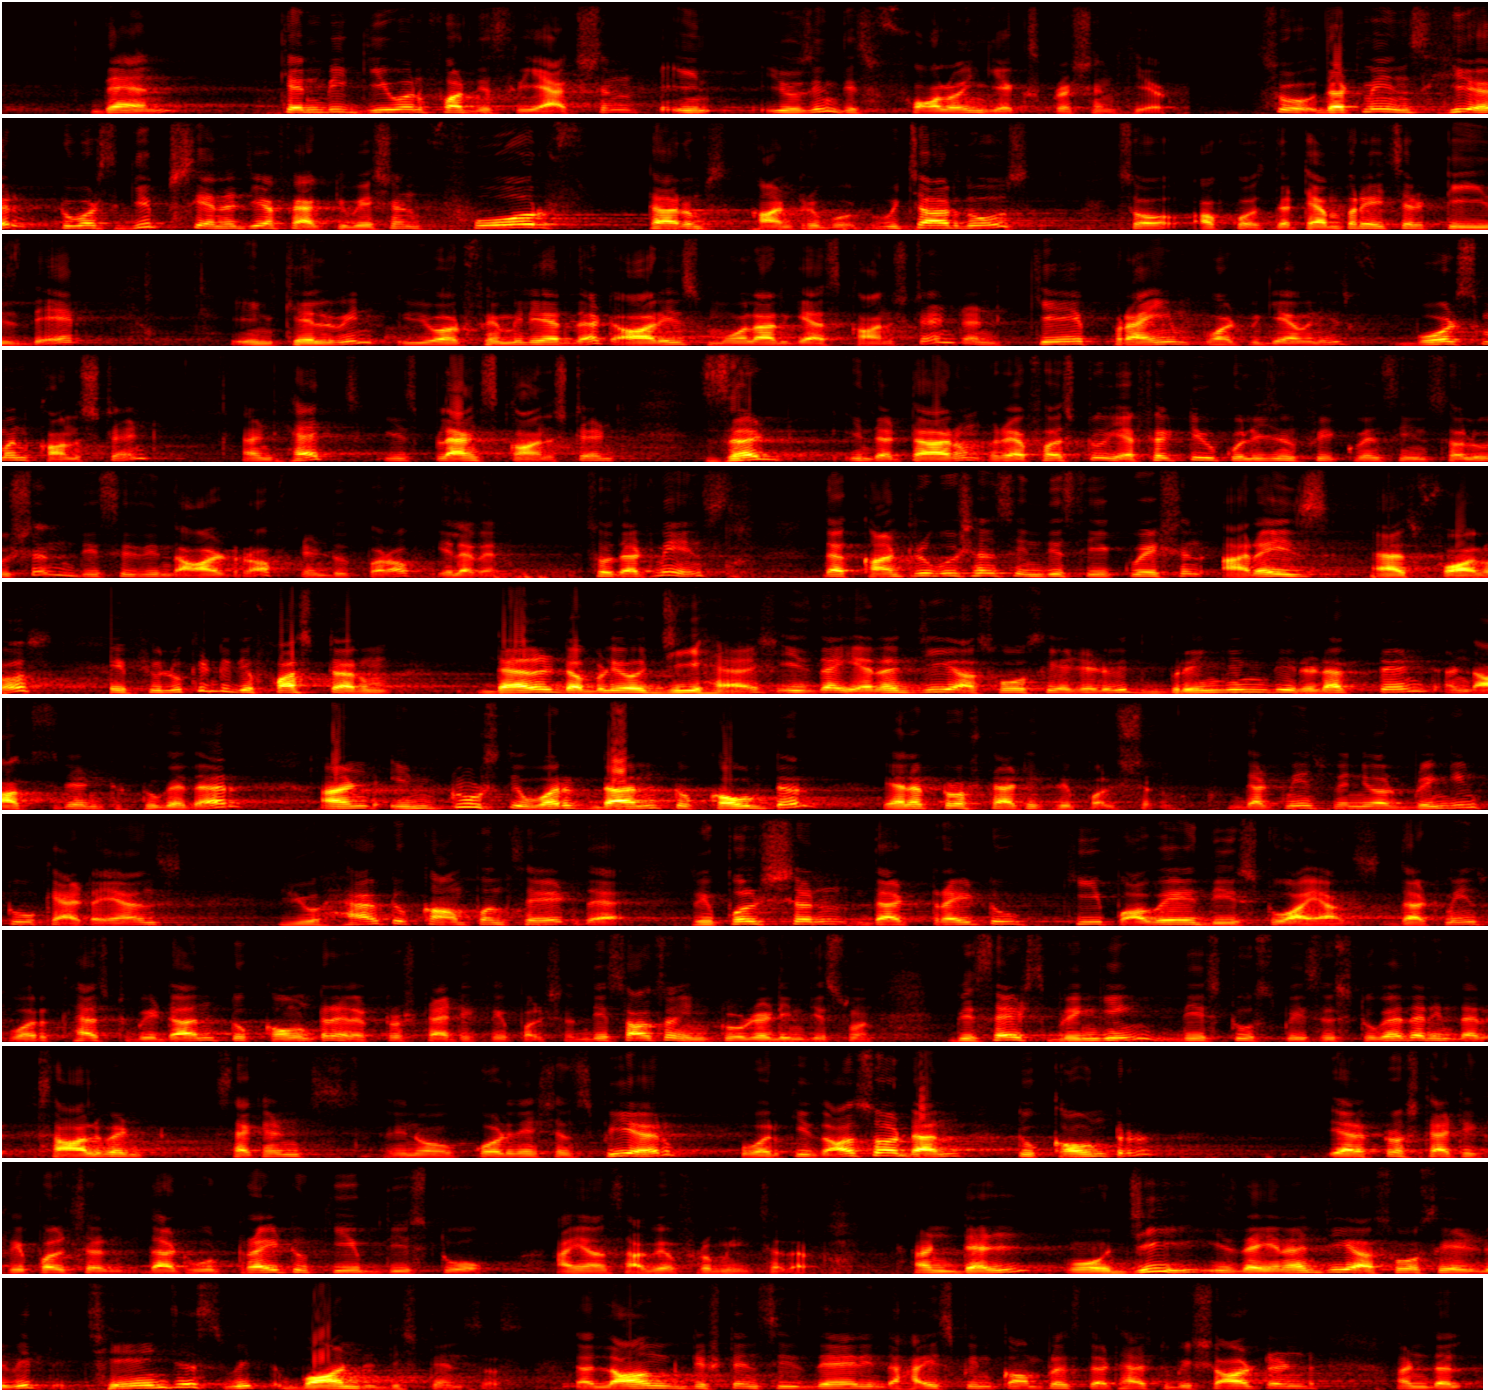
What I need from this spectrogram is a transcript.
then can be given for this reaction in using this following expression here. So, that means here towards Gibbs energy of activation 4 terms contribute which are those. So, of course, the temperature T is there in Kelvin you are familiar that R is molar gas constant and K prime what we given is Boltzmann constant and H is Planck's constant. Z in the term refers to effective collision frequency in solution this is in the order of 10 to the power of 11. So, that means the contributions in this equation arise as follows. If you look into the first term del W G hash is the energy associated with bringing the reductant and oxidant together and includes the work done to counter electrostatic repulsion. That means when you are bringing two cations you have to compensate the repulsion that try to keep away these two ions that means work has to be done to counter electrostatic repulsion. This also included in this one besides bringing these two species together in the solvent second you know coordination sphere work is also done to counter electrostatic repulsion that would try to keep these two ions away from each other. And del OG is the energy associated with changes with bond distances. A long distance is there in the high spin complex that has to be shortened and the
